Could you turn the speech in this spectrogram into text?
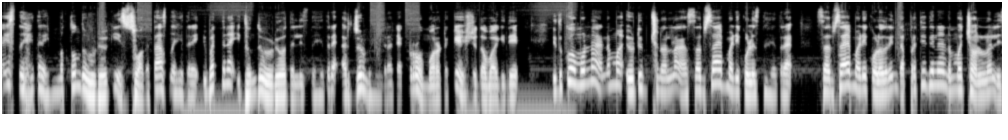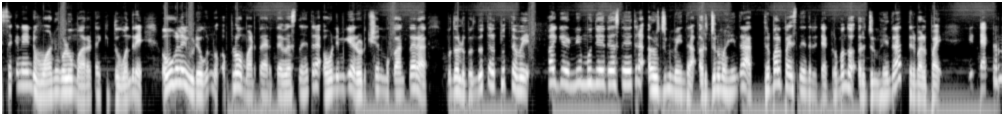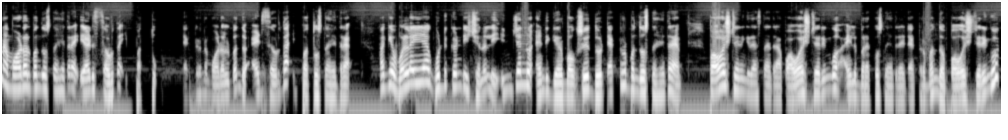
ಸ್ನೇಹಿತರೆ, ಮತ್ತೊಂದು ವಿಡಿಯೋಗೆ ಸ್ವಾಗತ. ಸ್ನೇಹಿತರೆ, ಇವತ್ತಿನ ಇದೊಂದು ವಿಡಿಯೋದಲ್ಲಿ ಸ್ನೇಹಿತರೆ, ಅರ್ಜುನ್ ಮಹೇಂದ್ರ ಟ್ರ್ಯಾಕ್ಟರ್ ಮಾರಾಟಕ್ಕೆ ಸಿದ್ಧವಾಗಿದೆ. ಇದಕ್ಕೂ ಮುನ್ನ ನಮ್ಮ ಯೂಟ್ಯೂಬ್ ಚಾನಲ್ನ ಸಬ್ಸ್ಕ್ರೈಬ್ ಮಾಡಿಕೊಳ್ಳಿ ಸ್ನೇಹಿತರೆ. ಸಬ್ಸ್ಕ್ರೈಬ್ ಮಾಡಿಕೊಳ್ಳೋದ್ರಿಂದ ಪ್ರತಿದಿನ ನಮ್ಮ ಚಾನಲ್ನಲ್ಲಿ ಸೆಕೆಂಡ್ ಹ್ಯಾಂಡ್ ವಾಹನಗಳು ಮಾರಾಟಕ್ಕಿದ್ದು ಅಂದರೆ ಅವುಗಳ ವಿಡಿಯೋಗಳನ್ನು ಅಪ್ಲೋಡ್ ಮಾಡ್ತಾ ಇರ್ತೇವೆ. ಸ್ನೇಹಿತರೆ, ಅವು ನಿಮಗೆ ನೋಟಿಫಿಕೇಶನ್ ಮುಖಾಂತರ ಮೊದಲು ಬಂದು ತಲುಪುತ್ತವೆ. ಹಾಗೆ ನಿಮ್ಮ ಮುಂದೆ ಇದೆ ಸ್ನೇಹಿತರೆ, ಅರ್ಜುನ್ ಮಹೇಂದ್ರ. ಅರ್ಜುನ್ ಮಹೇಂದ್ರ ತ್ರಿಬಲ್ ಪೈ ಸ್ನೇಹಿತರೆ ಟ್ರ್ಯಾಕ್ಟರ್ ಬಂದು ಅರ್ಜುನ್ ಮಹೇಂದ್ರ ತ್ರಿಬಲ್ ಪೈ ಈ ಟ್ರ್ಯಾಕ್ಟರ್ನ ಮಾಡೆಲ್ ಬಂದು ಸ್ನೇಹಿತರೆ ಎರಡ್ ಸಾವಿರದ ಇಪ್ಪತ್ತು. ಟ್ಯಾಕ್ಟರ್ನ ಮಾಡೆಲ್ ಬಂದು ಎರಡ್ ಸಾವಿರದ ಇಪ್ಪತ್ತು ಸ್ನೇಹಿತರೆ. ಹಾಗೆ ಒಳ್ಳೆಯ ಗುಡ್ ಕಂಡೀಷನ್ ಅಲ್ಲಿ ಇಂಜನ್ ಅಂಡ್ ಗೇರ್ ಬಾಕ್ಸ್ ಇದ್ದು ಟ್ರ್ಯಾಕ್ಟರ್ ಬಂದು ಸ್ನೇಹಿತರೆ ಪವರ್ ಸ್ಟೇರಿಂಗ್ ಇದೆ ಸ್ನೇಹಿತರೆ. ಪವರ್ ಸ್ಟೇರಿಂಗು ಐಲ್ ಬರಕು ಸ್ನೇಹಿತರೆ ಟ್ರ್ಯಾಕ್ಟರ್ ಬಂದು ಪವರ್ ಸ್ಟೇರಿಂಗು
